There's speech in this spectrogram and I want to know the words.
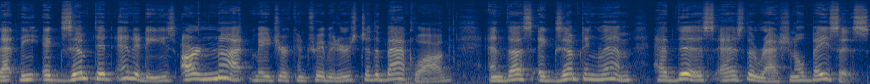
that the exempted entities are not major contributors to the backlog, and thus exempting them had this as the rational basis.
